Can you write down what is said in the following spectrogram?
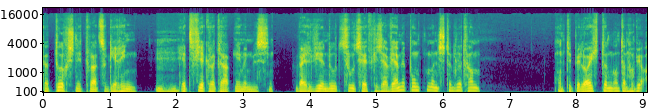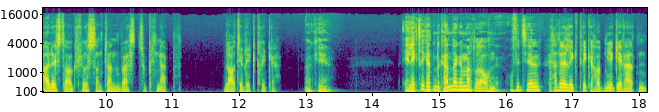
der Durchschnitt war zu gering. Mhm. Ich hätte vier Quadrat nehmen müssen, weil wir nur zusätzliche Wärmepumpen installiert haben und die Beleuchtung und dann habe ich alles da angeschlossen und dann war es zu knapp. Laut Elektriker. Okay. Elektrik hat ein Bekannter gemacht oder auch ein offiziell? Der Elektriker hat mir geraten,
